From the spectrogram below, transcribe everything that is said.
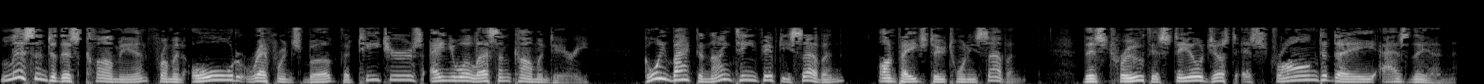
Listen to this comment from an old reference book, the Teacher's Annual Lesson Commentary, going back to 1957 on page 227. This truth is still just as strong today as then.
